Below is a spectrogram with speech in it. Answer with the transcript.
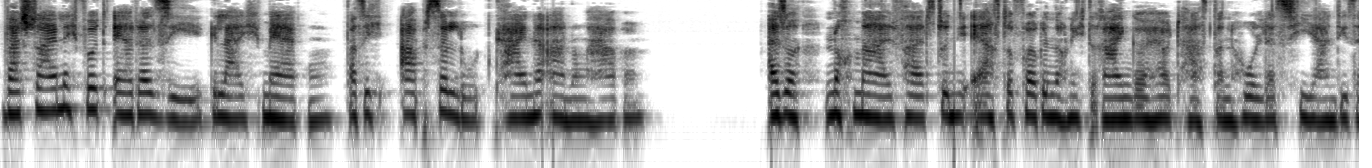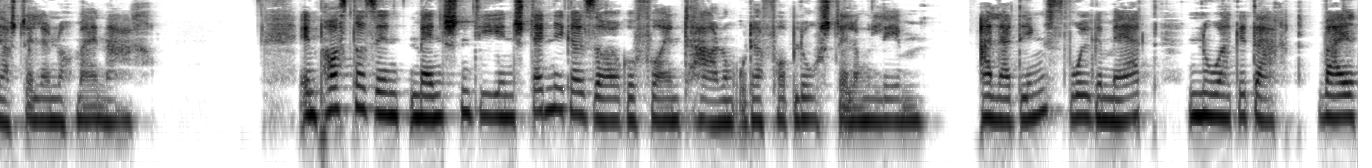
wahrscheinlich wird er oder sie gleich merken, dass ich absolut keine Ahnung habe. Also nochmal, falls du in die erste Folge noch nicht reingehört hast, dann hol das hier an dieser Stelle nochmal nach. Imposter sind Menschen, die in ständiger Sorge vor Enttarnung oder vor Bloßstellung leben. Allerdings wohlgemerkt nur gedacht, weil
